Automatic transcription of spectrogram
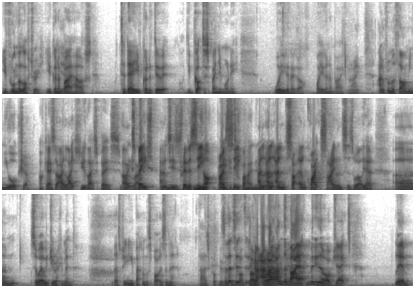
you've won the lottery. You're going to Yeah. buy a house. Today, you've got to do it. You've got to spend your money. Where are you going to go? What are you going to buy? right, I'm from a farm in Yorkshire. Okay. So I like So you like space. I like land, space and which is privacy, not privacy, easy to find in and, and, and, si- and quite silence as well. Yeah. Yeah. Um, so where would you recommend? That's putting you back on the spot, isn't it? that has put me. So back that's it. the spot. I, I, I'm the buyer. Money no object. Liam,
